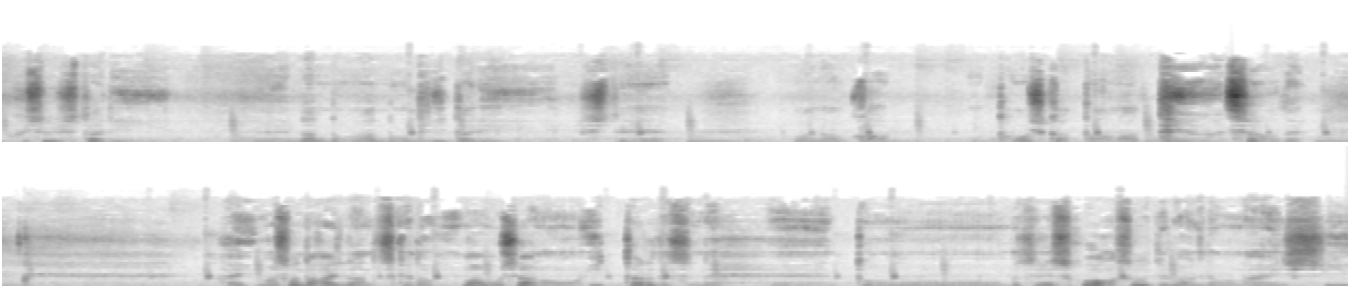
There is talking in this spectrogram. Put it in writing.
復習したり、え、何度も何度も聞いたりしてまあなんか楽しかったなっていう感じなので、はいまあ、そんな感じなんですけど、まあ、もしあの行ったらですね、えーと、別にスコアがすぐ出るわけでもないし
